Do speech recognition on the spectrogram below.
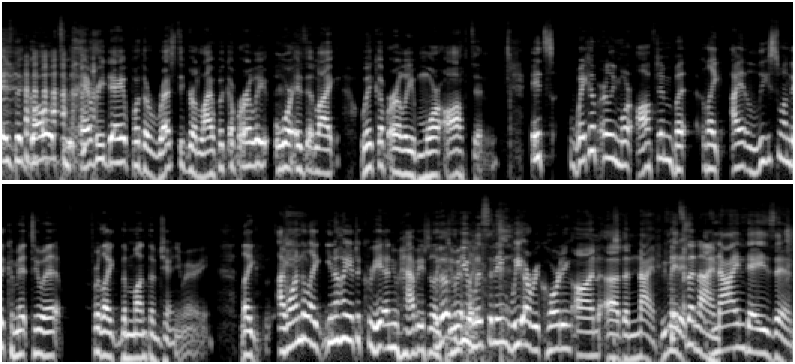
is the goal to every day for the rest of your life wake up early, or is it like wake up early more often? it's wake up early more often, but like I at least wanted to commit to it for like the month of January. Like I wanted to like you know how you have to create a new habit you have to For like those do of it you like, listening, we are recording on uh, the 9th. We made it It's the 9th. nine days in.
